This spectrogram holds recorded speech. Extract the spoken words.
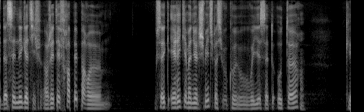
d'assez négatif. Alors j'ai été frappé par, euh, vous savez, Eric Emmanuel Schmidt, je ne sais pas si vous, voyez cet auteur qui,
